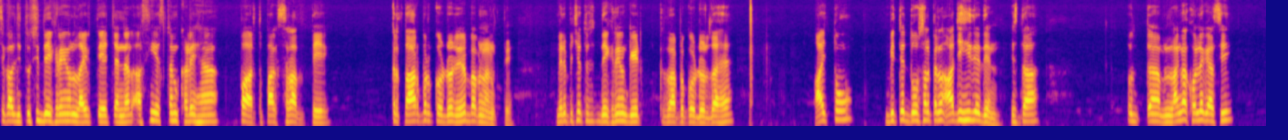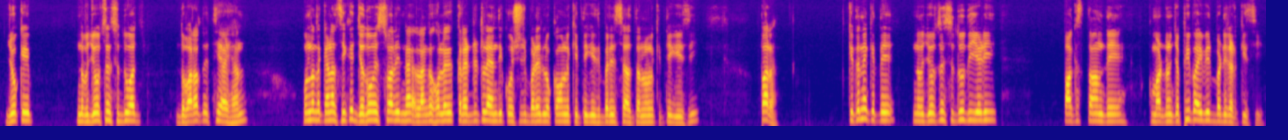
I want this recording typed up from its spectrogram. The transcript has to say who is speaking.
Speaker 1: ਸਤਿ ਸ਼੍ਰੀ ਅਕਾਲ ਜੀ, ਤੁਸੀਂ ਦੇਖ ਰਹੇ ਹੋ ਲਾਈਵ 'ਤੇ ਚੈਨਲ ਅਸੀਂ ਇਸ ਟਾਈਮ ਖੜੇ ਹਾਂ ਭਾਰਤ ਪਾਕ ਸਰਹੱਦ ਤੇ, ਕਰਤਾਰਪੁਰ ਕੋਰੀਡੋਰ ਰੇਲ ਬਾਬਾ ਨਾਨਕ ਤੇ। ਮੇਰੇ ਪਿੱਛੇ ਤੁਸੀਂ ਦੇਖ ਰਹੇ ਹੋ ਗੇਟ ਕਰਤਾਰਪੁਰ ਕੋਰੀਡੋਰ ਦਾ ਹੈ। ਅੱਜ ਤੋਂ ਬੀਤੇ 2 ਸਾਲ ਪਹਿਲਾਂ, ਅੱਜ ਹੀ ਦੇ ਦਿਨ ਇਸ ਦਾ ਲਾਂਘਾ ਖੋਲ੍ਹਿਆ ਗਿਆ ਸੀ, ਜੋ ਕਿ ਨਵਜੋਤ ਸਿੰਘ ਸਿੱਧੂ ਅੱਜ ਦੁਬਾਰਾ ਤੋਂ ਇੱਥੇ ਆਏ ਹਨ। ਉਹਨਾਂ ਦਾ ਕਹਿਣਾ ਸੀ ਕਿ ਜਦੋਂ ਇਸ ਵਾਰੀ ਨ- ਲਾਂਘਾ ਖੋਲ੍ਹਿਆ ਗਿਆ ਕ੍ਰੈਡਿਟ ਲੈਣ ਦੀ ਕੋਸ਼ਿਸ਼ ਬੜੇ ਲੋਕਾਂ ਵੱਲੋਂ ਕੀਤੀ ਗਈ ਸੀ, ਬੜੀ ਸਿਆਸਤਦਾਨਾਂ ਵੱਲੋਂ ਕੀਤੀ ਗਈ ਸੀ। ਪਰ ਕਿਤੇ ਨਾ ਕਿਤੇ ਨਵਜੋਤ ਸਿੰਘ ਸਿੱਧੂ ਦੀ ਜਿਹੜੀ ਪਾਕਿਸਤਾਨ ਦੇ ਕਮਾਂਡਰ ਨੂੰ ਜੱਫੀ ਪਾਈ ਵੀ ਬੜੀ ਲੜਕੀ ਸੀ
